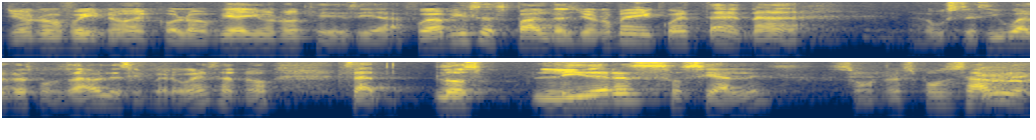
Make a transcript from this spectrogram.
yo no fui, ¿no? En Colombia hay uno que decía, fue a mis espaldas, yo no me di cuenta de nada. Usted es igual responsable, sin vergüenza, ¿no? O sea, los líderes sociales son responsables,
